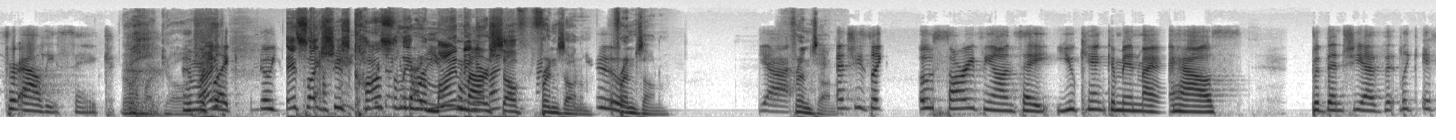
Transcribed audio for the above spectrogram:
for Allie's sake. Oh my god. And was Right? like, no, It's like she's constantly about you, reminding herself friend zone him, You. friend zone him, yeah, friend zone him. And she's like, "Oh, sorry, fiance, you can't come in my house." But then she has it like if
